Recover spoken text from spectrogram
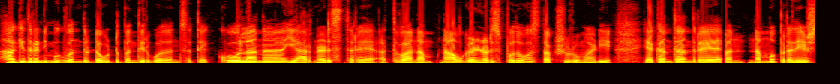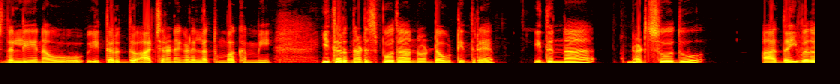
ಹಾಗಿದ್ರೆ ಒಂದು ಡೌಟ್ ಬಂದಿರ್ಬೋದು ಅನ್ಸುತ್ತೆ. ಕೋಲಾನ ಯಾರು ನಡೆಸ್ತಾರೆ ಅಥವಾ ನಮ್ಮ ನಾವುಗಳು ನಡೆಸ್ಬೋದು ಹೊಸದಾಗಿ ಶುರು ಮಾಡಿ. ಯಾಕಂತ ಅಂದರೆ ನಮ್ಮ ಪ್ರದೇಶದಲ್ಲಿ ನಾವು ಈ ಥರದ್ದು ಆಚರಣೆಗಳೆಲ್ಲ ತುಂಬ ಕಮ್ಮಿ. ಈ ಥರದ್ದು ನಡೆಸ್ಬೋದಾ ಅನ್ನೋ ಡೌಟ್ ಇದ್ದರೆ ಇದನ್ನು ನಡೆಸೋದು ಆ ದೈವದ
